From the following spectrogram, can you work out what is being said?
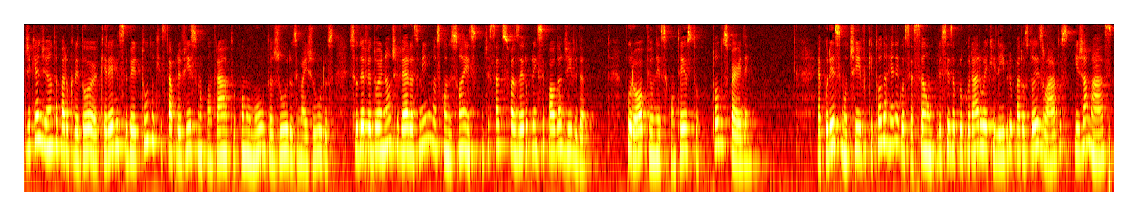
de que adianta para o credor querer receber tudo o que está previsto no contrato, como multa, juros e mais juros, se o devedor não tiver as mínimas condições de satisfazer o principal da dívida? Por óbvio, nesse contexto, todos perdem. É por esse motivo que toda renegociação precisa procurar o equilíbrio para os dois lados e jamais,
